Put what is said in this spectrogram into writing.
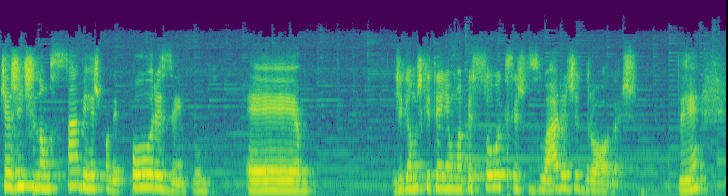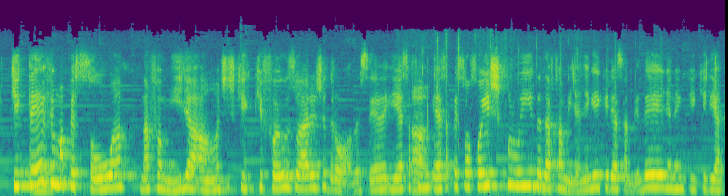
que a gente não sabe responder. Por exemplo, é, digamos que tenha uma pessoa que seja usuária de drogas, né? que teve uma pessoa na família antes que, que foi usuário de drogas e essa, ah. essa pessoa foi excluída da família. Ninguém queria saber dele, ninguém queria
